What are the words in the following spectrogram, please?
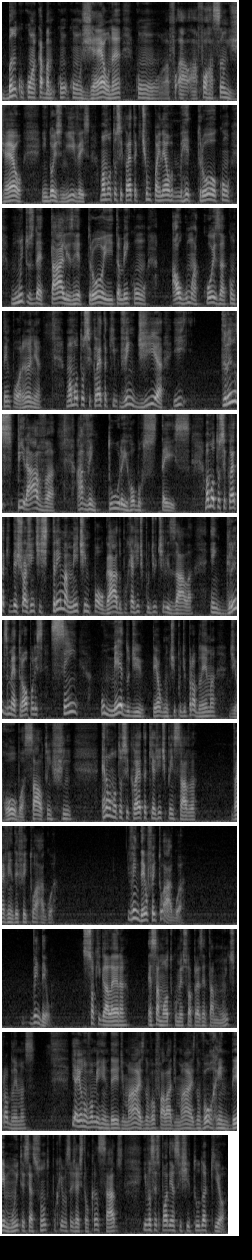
banco com, acaba, com, com gel, né? com a, a, a, forração em gel em dois níveis, uma motocicleta que tinha um painel retrô com muitos detalhes retrô e também com alguma coisa contemporânea, uma motocicleta que vendia e transpirava aventura e robustez. Uma motocicleta que deixou a gente extremamente empolgado porque a gente podia utilizá-la em grandes metrópoles sem o medo de ter algum tipo de problema de roubo, assalto, enfim. Era uma motocicleta que a gente pensava vai vender feito água. E vendeu feito água. Vendeu. Só que, galera, essa moto começou a apresentar muitos problemas. E aí eu não vou me render demais, não vou falar demais, não vou render muito esse assunto porque vocês já estão cansados e vocês podem assistir tudo aqui, ó.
